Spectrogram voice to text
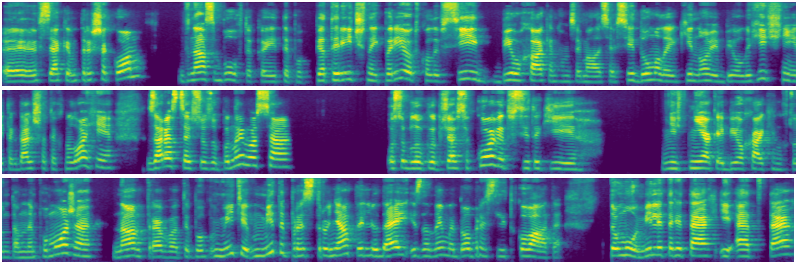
е, всяким трешаком. В нас був такий типу п'ятирічний період, коли всі біохакінгом займалися, всі думали, які нові біологічні і так далі технології. Зараз це все зупинилося, особливо коли почався ковід. Всі такі ні, ніякий біохакінг тут нам не поможе. Нам треба типу вміти, вміти приструняти людей і за ними добре слідкувати. Тому tech і EdTech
